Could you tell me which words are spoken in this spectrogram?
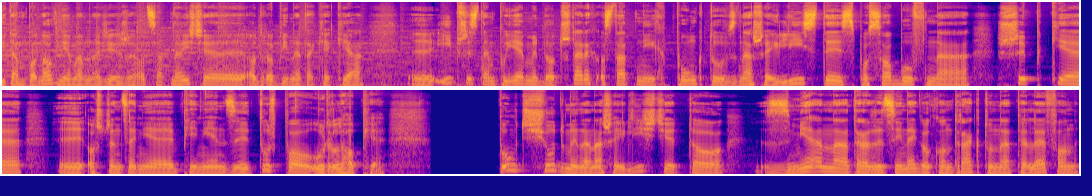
Witam ponownie, mam nadzieję, że odsapnęliście odrobinę tak jak ja y, i przystępujemy do czterech ostatnich punktów z naszej listy sposobów na szybkie y, oszczędzenie pieniędzy tuż po urlopie. Punkt siódmy na naszej liście to zmiana tradycyjnego kontraktu na telefon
